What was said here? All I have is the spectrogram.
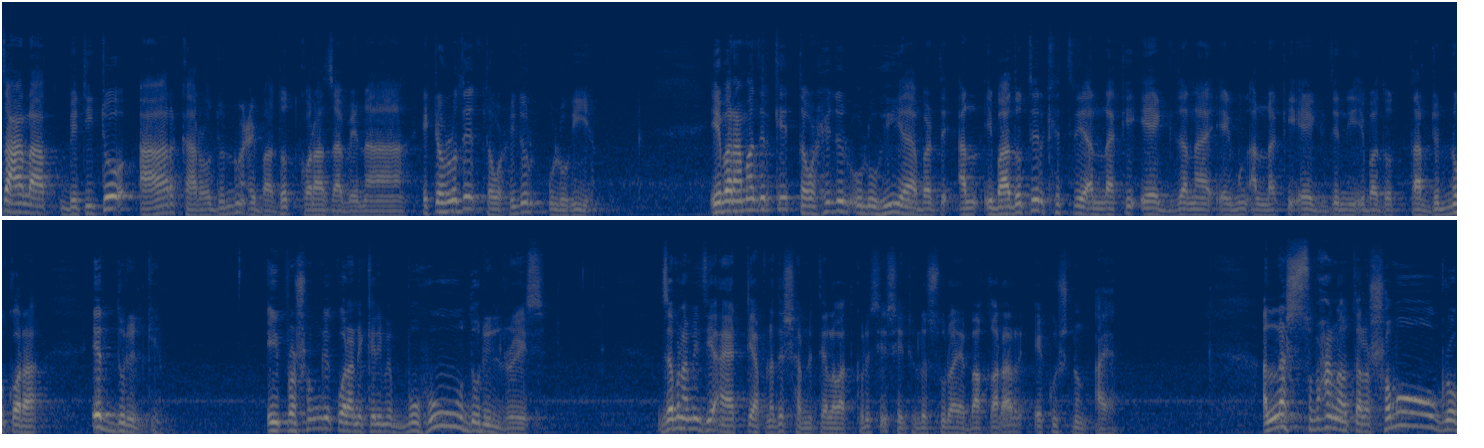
তালা ব্যতীত আর কারোর জন্য ইবাদত করা যাবে না। এটা হলো যে তৌহিদুল উলুহিয়া। এবার আমাদেরকে তৌহিদুল উলুহিয়া বা আল ইবাদতের ক্ষেত্রে আল্লাহকে এক জানা এবং আল্লাহকে এক জেনে ইবাদত তার জন্য করা, এর দলিল কি? এই প্রসঙ্গে কোরআনে কেরিমে বহু দলিল রয়েছে। যেমন আমি যে আয়াতটি আপনাদের সামনে তেলাওয়াত করেছি, সেটি হলো সুরায় বাকারার একুশ নং আয়াত। আল্লাহ তাআলা সমগ্র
